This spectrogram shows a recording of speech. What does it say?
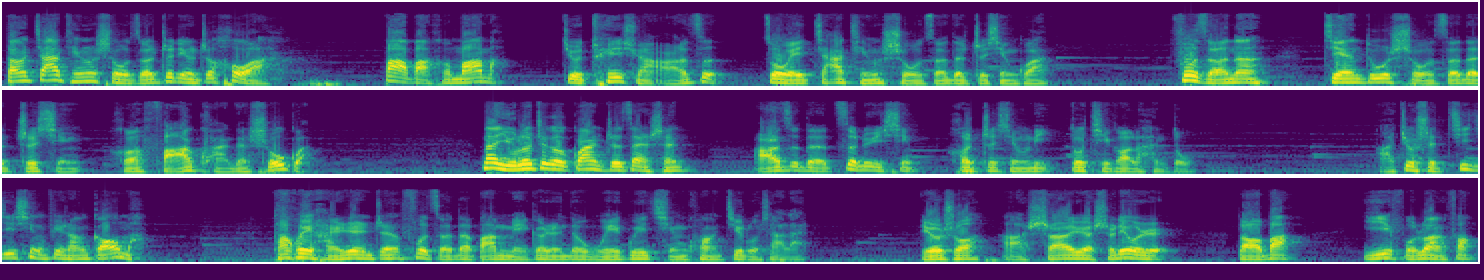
当家庭守则制定之后啊，爸爸和妈妈就推选儿子作为家庭守则的执行官，负责呢监督守则的执行和罚款的收管。那有了这个官职在身，儿子的自律性和执行力都提高了很多，啊，就是积极性非常高嘛。他会很认真负责的把每个人的违规情况记录下来。比如说啊，十二月十六日，老爸衣服乱放，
